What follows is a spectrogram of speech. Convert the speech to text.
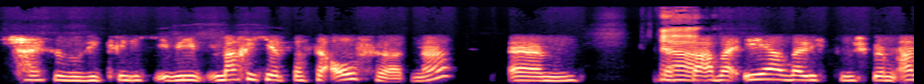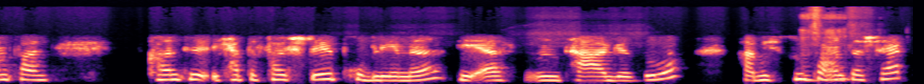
scheiße, so wie kriege ich, wie mache ich jetzt, dass er aufhört, ne? Ähm, das Ja. war aber eher, weil ich zum Beispiel am Anfang konnte, ich hatte voll Stillprobleme die ersten Tage so, habe ich super Mhm. unterschätzt.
